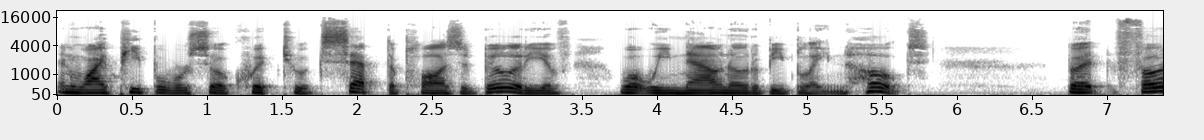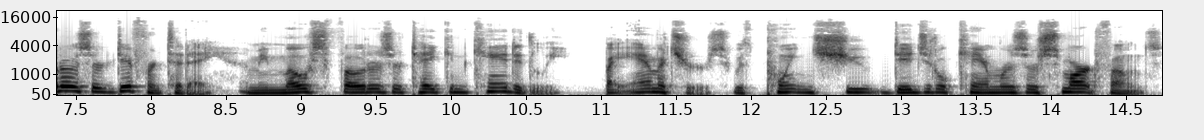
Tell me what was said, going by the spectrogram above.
and why people were so quick to accept the plausibility of what we now know to be blatant hoax. But photos are different today. I mean, most photos are taken candidly by amateurs with point and shoot digital cameras or smartphones.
